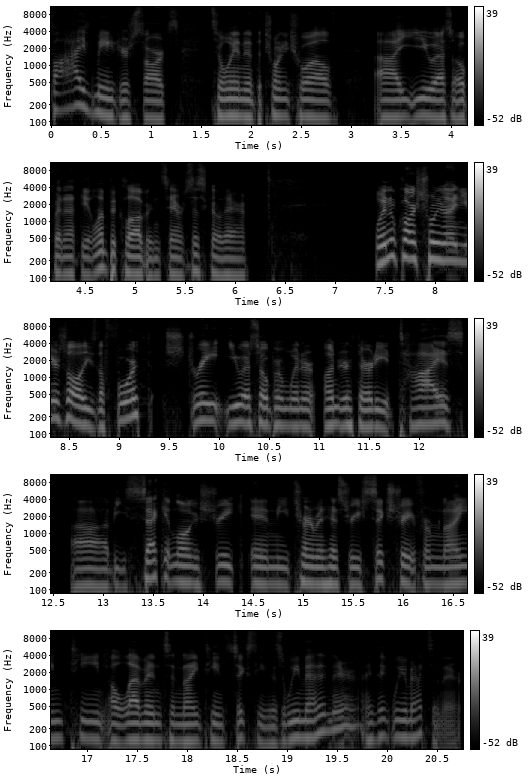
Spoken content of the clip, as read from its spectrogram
five major starts to win at the 2012 U.S. Uh, Open at the Olympic Club in San Francisco there. Wyndham Clark's 29 years old. He's the fourth straight U.S. Open winner under 30. It ties uh, the second longest streak in the tournament history, six straight from 1911 to 1916. Is met in there? I think Ouimet's in there.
